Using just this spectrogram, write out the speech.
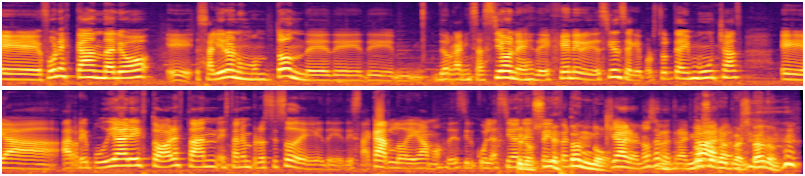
Eh, fue un escándalo, eh, salieron un montón de, de- de- de organizaciones de género y de ciencia, que por suerte hay muchas, eh, a, a repudiar esto. Ahora están, están en proceso de, de- de sacarlo, digamos, de circulación. Pero el sigue paper. estando. Claro, no se No se retractaron. retractaron.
